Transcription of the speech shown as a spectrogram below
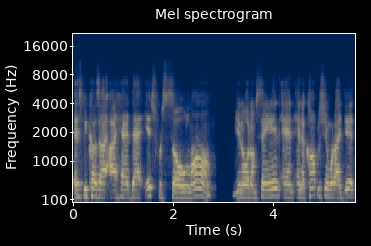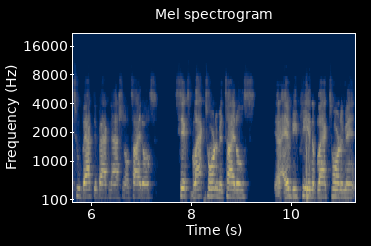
It's because I, I had that itch for so long. You know what I'm saying? And and accomplishing what I did, two back-to-back national titles, six black tournament titles, MVP in the black tournament,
